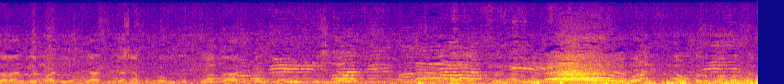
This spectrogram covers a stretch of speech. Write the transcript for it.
जरांगे पाटील या ठिकाणी आपण बघू शकतो. राजकीय किल्ल्यावर डॉक्टर बाबासाहेब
